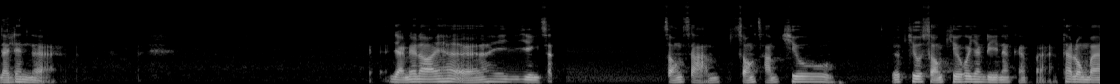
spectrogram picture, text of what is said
ได้เล่นอะ อย่างน้อยๆเออให้ยิงสักสองสามสองสามคิวหรือคิวสองคิวก็ยังดีนะครับ ถ้าลงมา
